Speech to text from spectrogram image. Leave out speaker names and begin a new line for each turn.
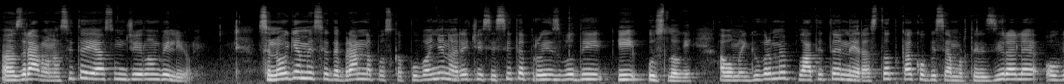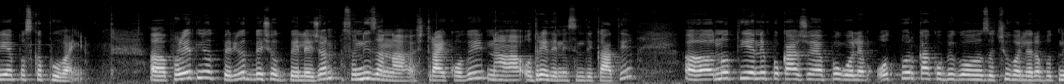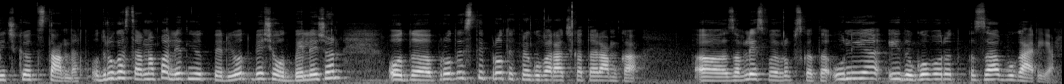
Здраво на сите, јас сум Джейлан Велио. Се наоѓаме се да дебран на поскапување на речиси сите производи и услуги, а во меѓувреме платите не растат како би се амортизирале овие поскапувања. Пролетниот период беше одбележан со низа на штрајкови на одредени синдикати, но тие не покажаа поголем отпор како би го зачувале работничкиот стандард. Од друга страна па летниот период беше одбележан од протести против преговарачката рамка за влез во Европската Унија и договорот за Бугарија.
